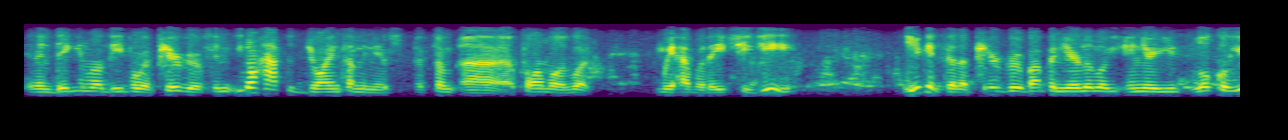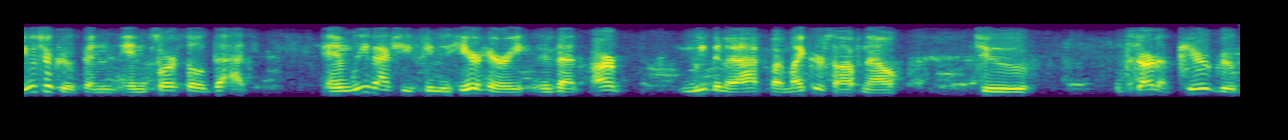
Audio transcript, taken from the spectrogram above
and then digging a little deeper with peer groups, and you don't have to join something as uh, formal as what we have with HTG. You can set a peer group up in your little in your local user group and, and source that. And we've actually seen it here, Harry, is that our we've been asked by Microsoft now to start a peer group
